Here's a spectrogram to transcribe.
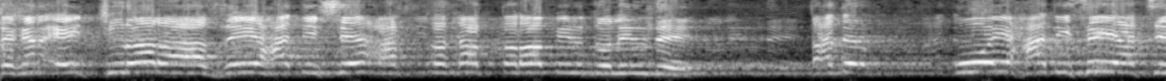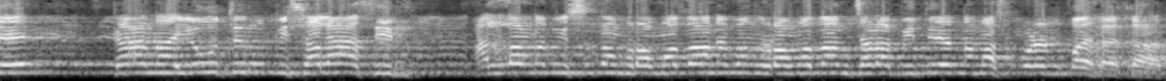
দেখেন, এই চূড়ারা যে হাদিসে আট দলিল দে তাদের ওই হাদিসেই আছে, কানা ইউতির বিসালাসিন আল্লাহ নবী ইসলাম রমাদান এবং রমাদান ছাড়া বিতিরের নামাজ পড়েন কয় রাকাত?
